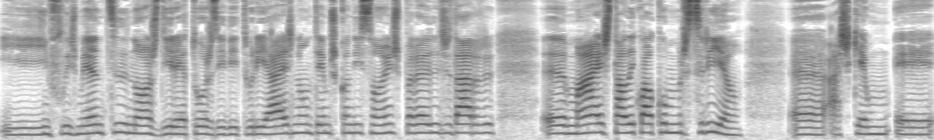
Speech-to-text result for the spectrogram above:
E infelizmente nós, diretores editoriais, não temos condições para lhes dar uh, mais tal e qual como mereceriam. Uh, acho que é, é,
